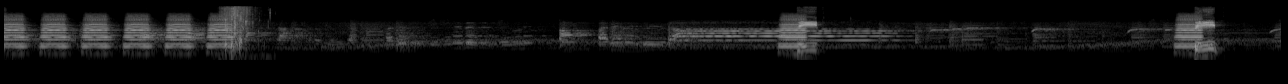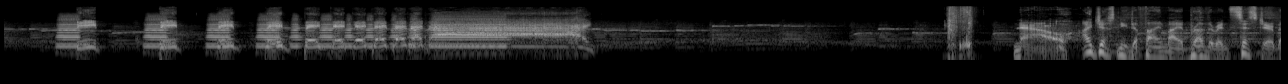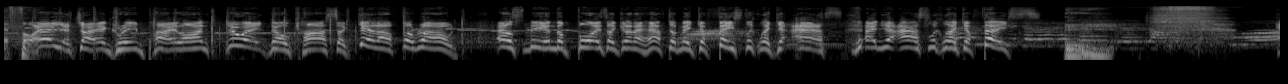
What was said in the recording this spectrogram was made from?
beep, beep, beep, beep, beep, beep, beep, beep. Now, I just need to find my brother and sister before. Hey, you giant green pylon! You ain't no Casa! Get off the road! Else me and the boys are gonna have to make your face look like your ass, and your ass look like your face! hey,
